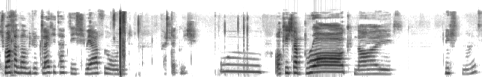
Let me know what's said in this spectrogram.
Ich mache einfach wieder die gleiche Taktik. Ich werfe und verstecke mich. Okay, ich habe Brock. Nice. Nicht nice.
